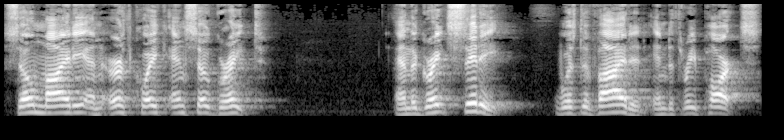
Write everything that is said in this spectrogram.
So mighty an earthquake and so great. And the great city was divided into three parts.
